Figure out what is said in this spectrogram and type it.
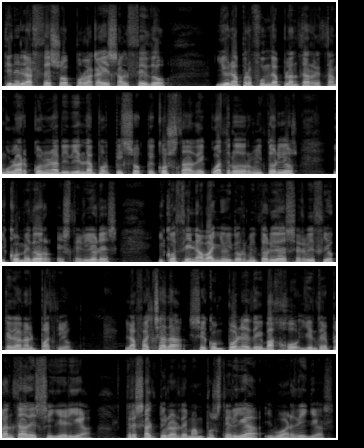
Tiene el acceso por la calle Salcedo y una profunda planta rectangular con una vivienda por piso que consta de cuatro dormitorios y comedor exteriores y cocina, baño y dormitorio de servicio que dan al patio. La fachada se compone de bajo y entreplanta de sillería, tres alturas de mampostería y buhardillas.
